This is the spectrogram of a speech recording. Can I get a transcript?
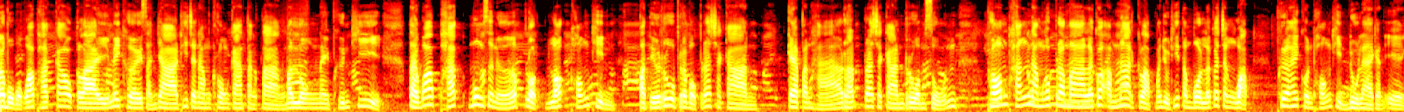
ระบุบอกว่าพักก้าวไกลไม่เคยสัญญาที่จะนำโครงการต่างๆ มาลงในพื้นที่ แต่ว่าพักมุ่งเสนอปลดล็อกท้องถิ่น ปฏิรูประบบราชการ แก้ปัญหารัฐราชการรวมศูนย์ พร้อมทั้งนำงบประมาณแล้วก็อำนาจกลับมาอยู่ที่ตำบลแล้วก็จังหวัด เพื่อให้คนท้องถิ่นดูแลกันเอง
